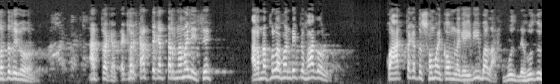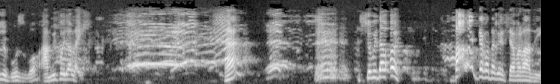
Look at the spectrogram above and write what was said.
কত কইব? আটটা কাট একবার কাটতে কাটতে তার নামাই লিখছে আর আমরা ফুলা ফান্ডে একটু ভাগল আট টাকা তো সময় কম লাগে এটাই বালা। বুঝলে হুজুরের বুঝব আমি কইরা লাই। হ্যাঁ, সুবিধা ভালো একটা কথা কইছে আমার বাজি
